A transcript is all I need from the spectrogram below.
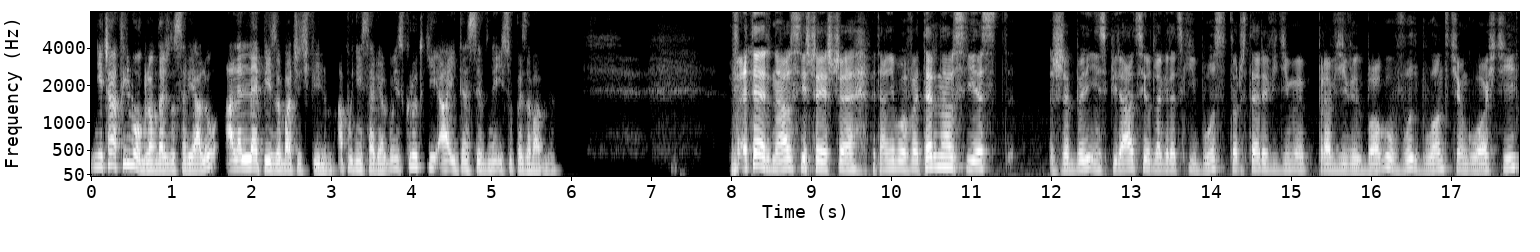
nie trzeba filmu oglądać do serialu, ale lepiej zobaczyć film, a później serial, bo jest krótki, a intensywny i super zabawny. W Eternals, jeszcze jeszcze pytanie było, w Eternals jest, że byli inspiracją dla greckich bóstw, to 4 widzimy prawdziwych bogów, wód, błąd, ciągłości.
